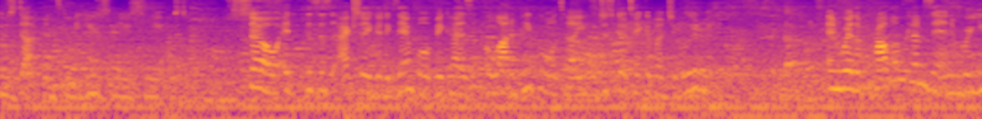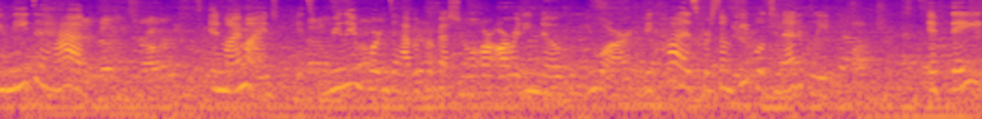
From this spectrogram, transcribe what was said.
used up, and it's going to be used and used and used. So, it, this is actually a good example because a lot of people will tell you, well, just go take a bunch of glutamine. And where the problem comes in, and where you need to have, in my mind, it's really important to have a professional or already know who you are because for some people genetically, if they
